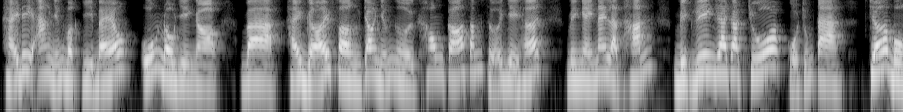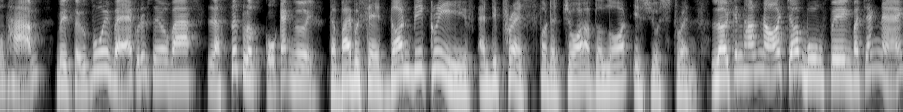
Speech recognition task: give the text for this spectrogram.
hãy đi ăn những vật gì béo, uống đồ gì ngọt và hãy gửi phần cho những người không có sắm sửa gì hết. Vì ngày nay là thánh, biệt riêng ra cho Chúa của chúng ta. Chớ buồn thảm, vì sự vui vẻ của Đức Giê-hô-va là sức lực của các người. The Bible says, Don't be grieved and depressed, for the joy of the Lord is your strength. Lời Kinh Thánh nói chớ buồn phiền và chán nản,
